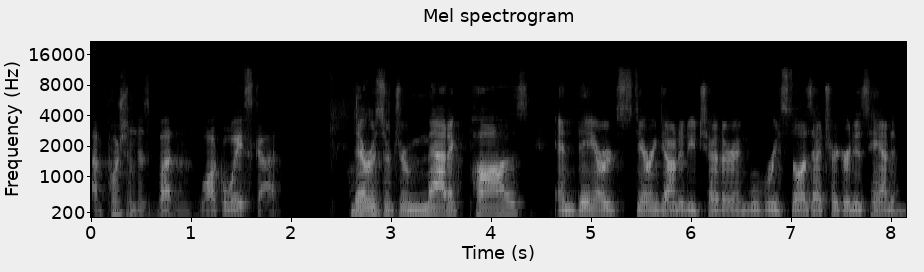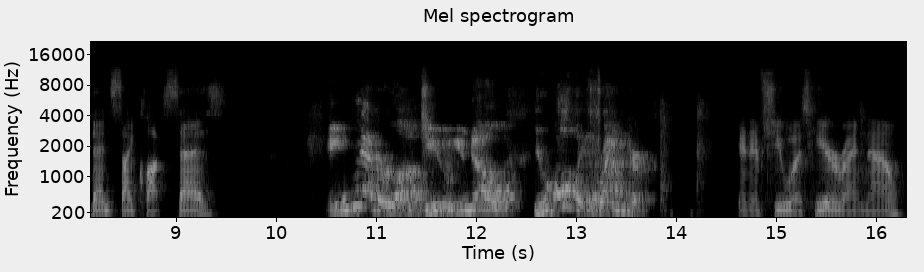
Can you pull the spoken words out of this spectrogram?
I'm pushing this button. Walk away, Scott. There is a dramatic pause, and they are staring down at each other. And Wolverine still has that trigger in his hand. And then Cyclops says, She never loved you, you know. You always frightened her. And if she was here right now,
